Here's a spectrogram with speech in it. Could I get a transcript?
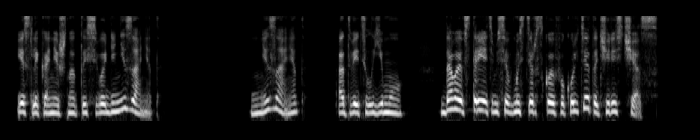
«Если, конечно, ты сегодня не занят». «Не занят», — ответил ему. «Давай встретимся в мастерской факультета через час».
